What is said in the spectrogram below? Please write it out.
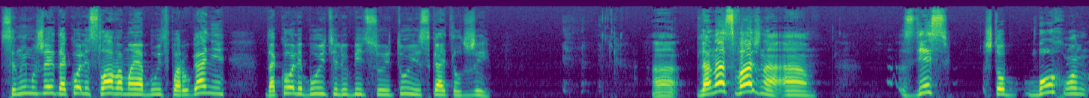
сыны мужей, доколе слава моя будет в поругании, доколе будете любить суету и искать лжи. А, для нас важно а, здесь, что Бог, Он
